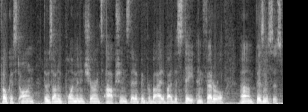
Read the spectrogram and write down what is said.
focused on those unemployment insurance options that have been provided by the state and federal um, businesses.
